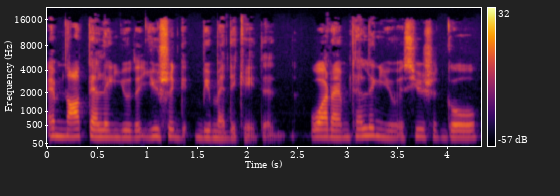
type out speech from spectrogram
am not telling you that you should be medicated. What I'm telling you is you should go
